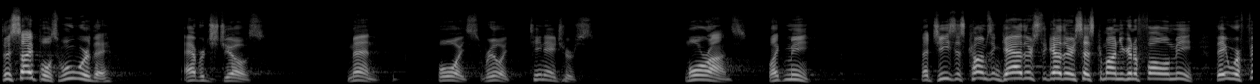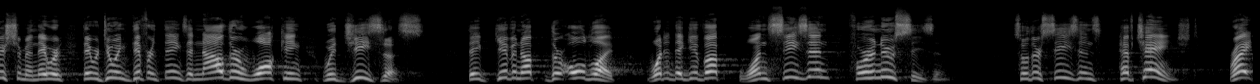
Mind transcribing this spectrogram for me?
Disciples, who were they? Average Joes. Men, boys, really, teenagers, morons like me. That Jesus comes and gathers together and says, Come on, you're gonna follow me. They were fishermen, they were, they were doing different things, and now they're walking with Jesus. They've given up their old life. What did they give up? One season for a new season. So their seasons have changed, right?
